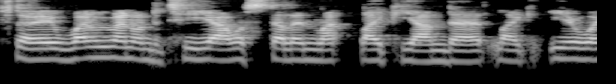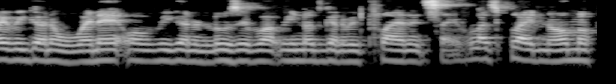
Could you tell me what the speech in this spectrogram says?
So when we went on the tee, I was telling like like Jan that like either way we're gonna win it or we're gonna lose it, but we're not gonna be playing it safe. Let's play it normal.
